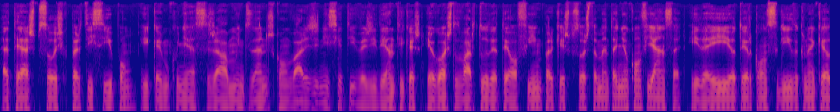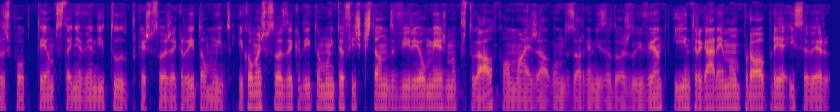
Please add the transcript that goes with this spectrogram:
até às pessoas que participam e quem me conhece já há muitos anos com várias iniciativas idênticas, eu gosto de levar tudo até ao fim para que as pessoas também tenham confiança e daí eu ter conseguido que naqueles pouco tempo se tenha vendido tudo porque as pessoas acreditam muito e como as pessoas acreditam muito eu fiz questão de vir eu mesmo a Portugal com mais algum dos organizadores do evento e entregar em mão própria e saber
